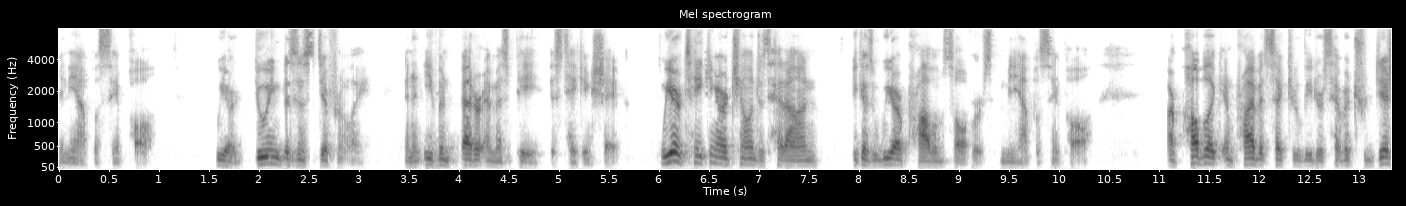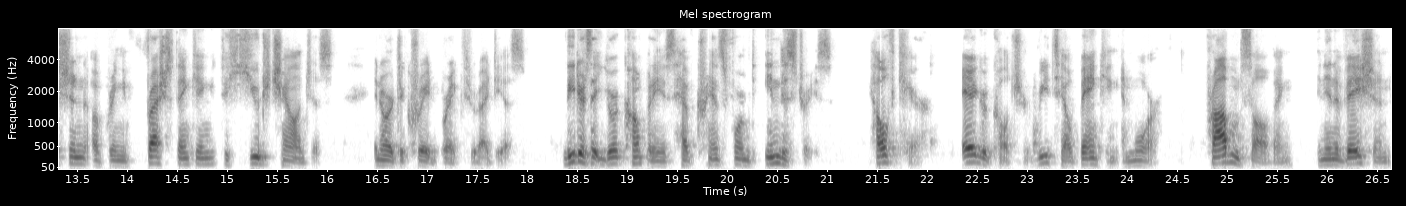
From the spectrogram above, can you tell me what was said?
Minneapolis-St. Paul. We are doing business differently and an even better MSP is taking shape. We are taking our challenges head on because we are problem solvers in Minneapolis-St. Paul. Our public and private sector leaders have a tradition of bringing fresh thinking to huge challenges in order to create breakthrough ideas. Leaders at your companies have transformed industries, healthcare, agriculture, retail, banking, and more. Problem solving and innovation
